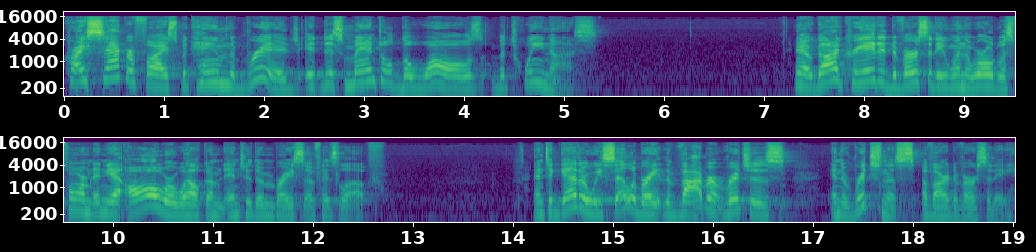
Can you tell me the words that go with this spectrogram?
Christ's sacrifice became the bridge, it dismantled the walls between us. You know, God created diversity when the world was formed, and yet all were welcomed into the embrace of his love. And together we celebrate the vibrant riches and the richness of our diversity.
